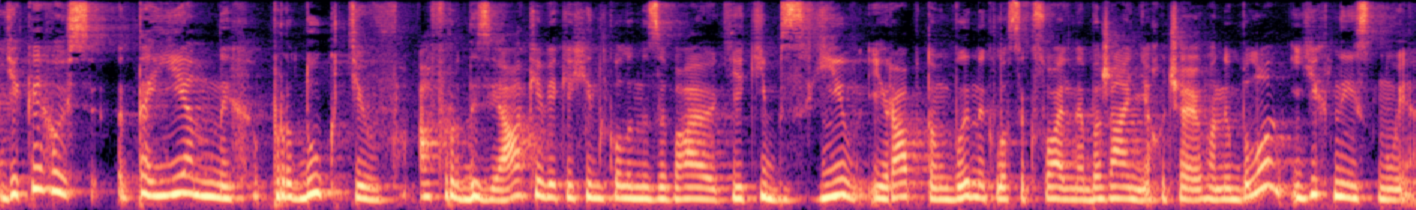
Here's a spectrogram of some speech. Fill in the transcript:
Якихось таємних продуктів, афродизіаків, яких інколи називають, які б з'їв і раптом виникло сексуальне бажання, хоча його не було, їх не існує.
